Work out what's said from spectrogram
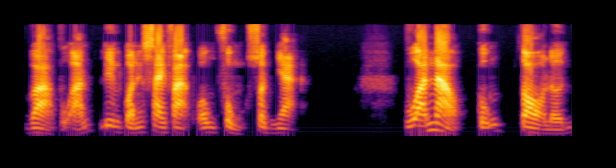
và vụ án liên quan đến sai phạm của ông Phùng Xuân Nhạ. Vụ án nào cũng to lớn.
